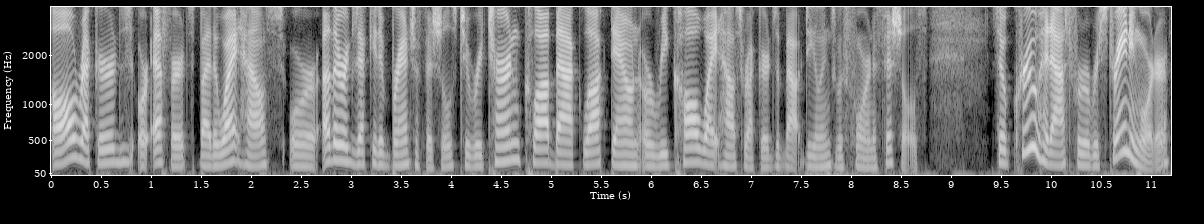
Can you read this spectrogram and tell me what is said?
all records or efforts by the White House or other executive branch officials to return, claw back, lock down, or recall White House records about dealings with foreign officials. So CREW had asked for a restraining order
